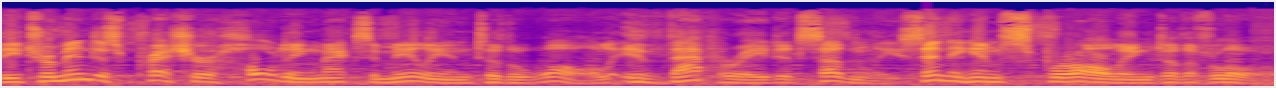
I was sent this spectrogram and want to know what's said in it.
The tremendous pressure holding Maximilian to the wall evaporated suddenly, sending him sprawling to the floor.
